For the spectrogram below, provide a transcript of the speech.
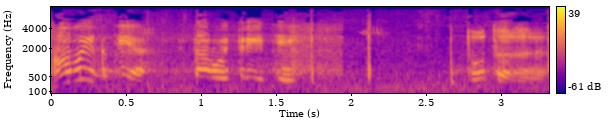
А вы где? Второй, третий. Тут же.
